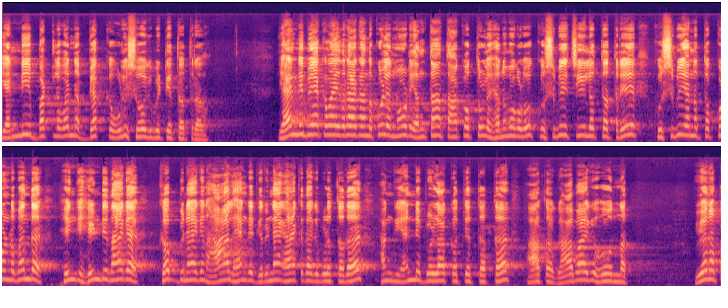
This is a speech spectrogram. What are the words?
ಎಣ್ಣೆ ಬಟ್ಲವನ್ನು ಬೆಕ್ಕ ಉಳಿಸಿ ಹೋಗಿಬಿಟ್ಟಿತ್ತು ಹತ್ರ ಅದು. ಎಣ್ಣೆ ಬೇಕವ ಇದ್ರಾಗ ಅಂದ ಕೂಡಲೇ ನೋಡಿ ಎಂಥ ತಾಕೋತ್ತುಳ್ಳ ಹೆಣ್ಮಗಳು ಕುಸುಬಿ ಚೀಲತ್ತತ್ರಿ, ಕುಸುಬಿಯನ್ನು ತಕ್ಕೊಂಡು ಬಂದ ಹಿಂಗೆ ಹಿಂಡಿದಾಗ ಕಬ್ಬಿನಾಗಿನ ಹಾಲು ಹೆಂಗೆ ಗಿರಣ್ಯಾಗ ಹಾಕಿದಾಗ ಬೀಳ್ತದ ಹಂಗೆ ಎಣ್ಣೆ ಬೀಳಾಕತ್ತಿತ್ತ ಆತ ಗಾಬಾಗಿ ಹೋದ್ನತ್ ಏನಪ್ಪ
